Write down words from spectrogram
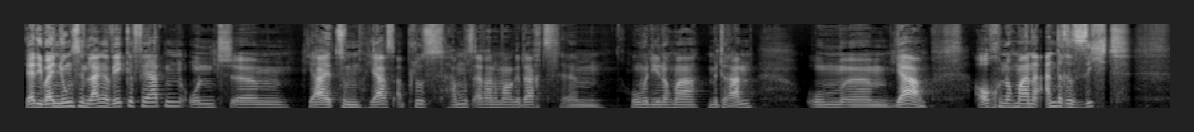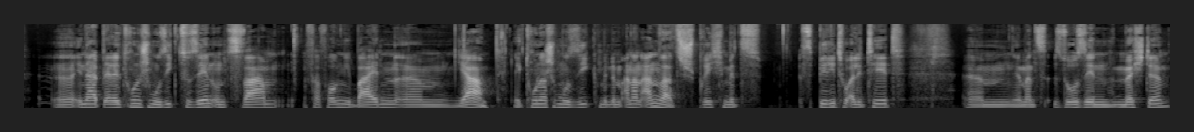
Ja, die beiden Jungs sind lange Weggefährten und ähm, ja, jetzt zum Jahresabschluss haben wir uns einfach nochmal gedacht, ähm, holen wir die nochmal mit ran, um ähm, ja auch nochmal eine andere Sicht äh, innerhalb der elektronischen Musik zu sehen. Und zwar verfolgen die beiden ähm, ja elektronische Musik mit einem anderen Ansatz, sprich mit Spiritualität, ähm, wenn man es so sehen möchte.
